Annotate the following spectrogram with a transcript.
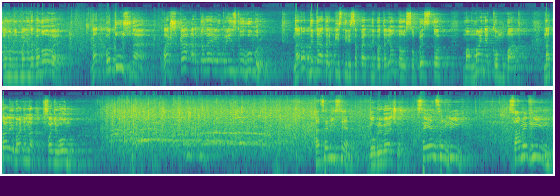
Шановні пані та панове, надпотужна, важка артилерія українського гумору. Народний театр пісні Лісапетний батальйон та особисто Маманя Комбат. Наталія Іванівна Фаліон. А це мій син. Добрий вечір. Син Сергій. Саме він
